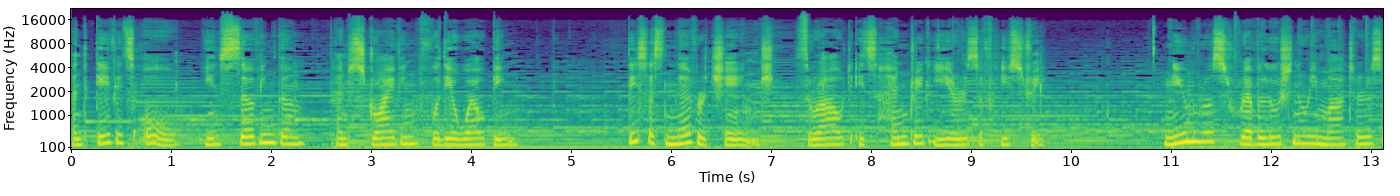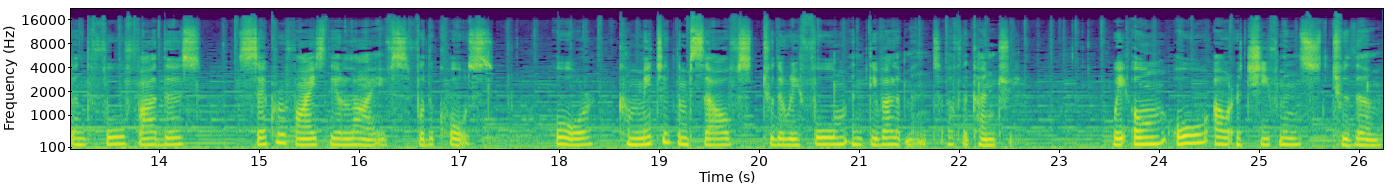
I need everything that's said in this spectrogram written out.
and give its all in serving them and striving for their well being. This has never changed throughout its hundred years of history. Numerous revolutionary martyrs and forefathers sacrificed their lives for the cause or committed themselves to the reform and development of the country. We owe all our achievements to them.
